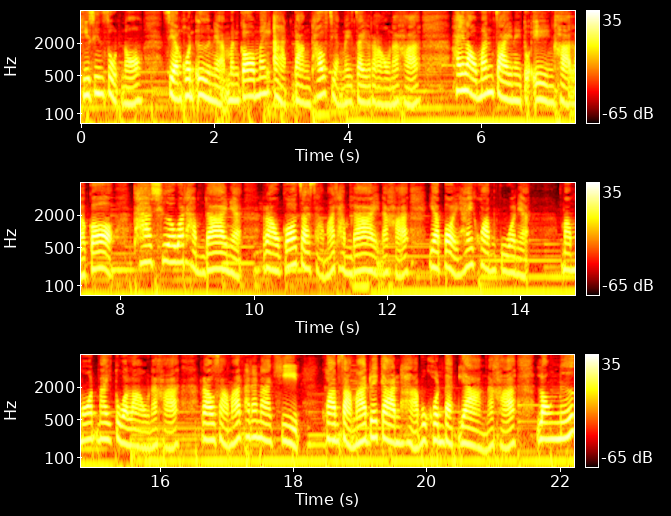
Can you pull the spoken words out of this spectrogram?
ที่สิ้นสุดเนาะเสียงคนอื่นเนี่ยมันก็ไม่อาจดังเท่าเสียงในใจเรานะคะ ให้เรามั่นใจในตัวเองค่ะ แล้วก็ถ้าเชื่อว่าทำได้เนี่ยเราก็จะสามารถทำได้นะคะ อย่าปล่อยให้ความกลัวเนี่ยมามอดไหม้ตัวเรานะคะ เราสามารถพัฒนาขีด ความสามารถด้วยการหาบุคคลแบบอย่างนะคะ ลองนึก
